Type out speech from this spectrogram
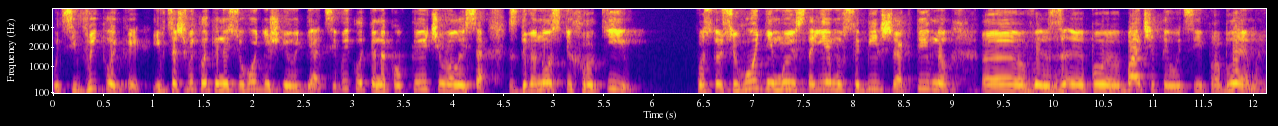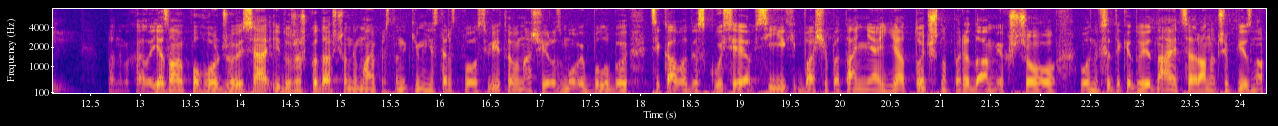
оці виклики, і це ж виклики не сьогоднішнього дня. Ці виклики накопичувалися з 90-х років. Просто сьогодні ми стаємо все більше активно е, е, бачити оці проблеми. Пане Михайло, я з вами погоджуюся, і дуже шкода, що немає представників Міністерства освіти в нашій розмові. Було б цікава дискусія. Всі їх ваші питання я точно передам, якщо вони все таки доєднаються рано чи пізно.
